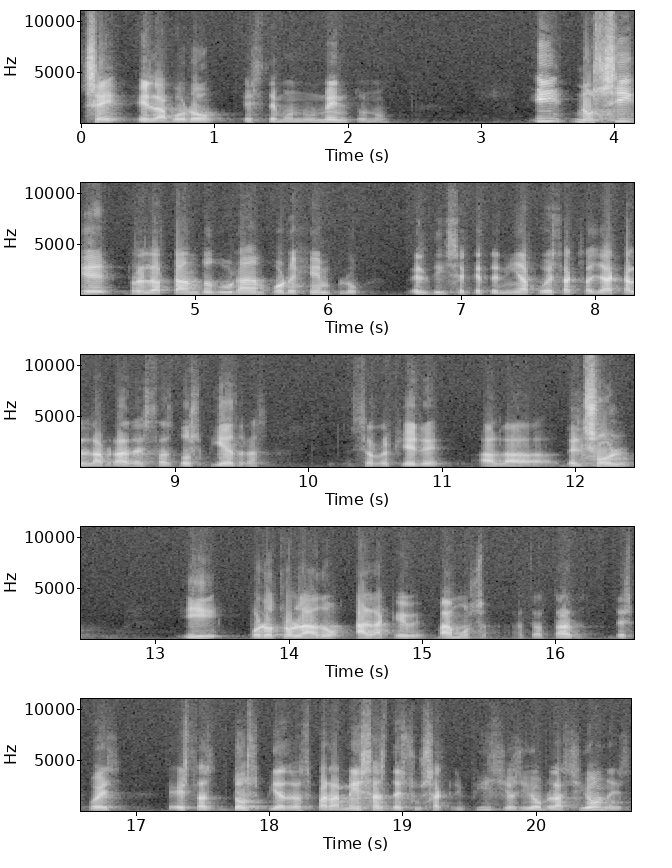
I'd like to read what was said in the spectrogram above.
se elaboró este monumento, ¿no? Y nos sigue relatando Durán, por ejemplo. Él dice que tenía pues Axayaca labrada estas dos piedras, se refiere a la del sol, y por otro lado a la que vamos a tratar después, estas dos piedras para mesas de sus sacrificios y oblaciones.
